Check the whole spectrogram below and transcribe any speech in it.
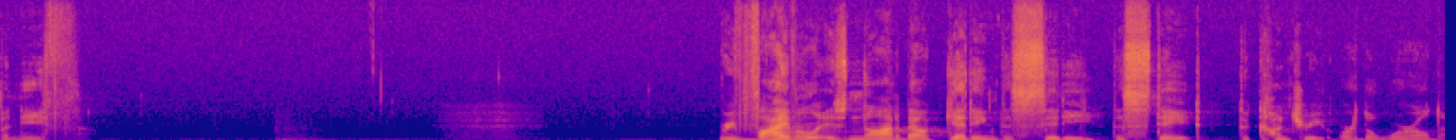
beneath. Revival is not about getting the city, the state, the country, or the world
